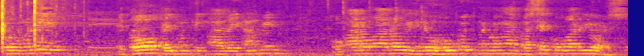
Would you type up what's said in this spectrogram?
So, muli, ito ay munting alay namin. Kung araw-araw hinuhugot ng mga Baseco Warriors,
